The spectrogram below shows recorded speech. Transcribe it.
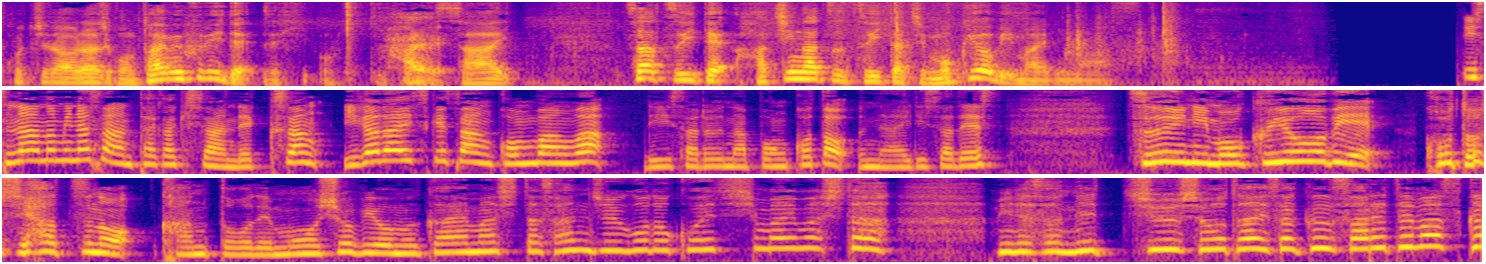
こちらはラジコのタイムフリーでぜひお聞きください、さあ続いて8月1日木曜日参りますリスナーの皆さん、高木さん、レックさん、伊賀大輔さん、こんばんは。リーサルーナポンこと、うないりさです。ついに木曜日、今年初の関東で猛暑日を迎えました。35度超えてしまいました。皆さん、熱中症対策されてますか？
